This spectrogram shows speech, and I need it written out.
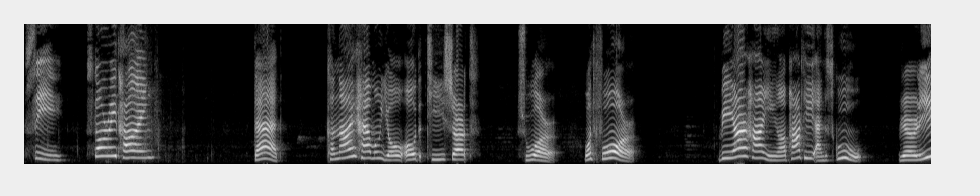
C. Story time. Dad, can I have on your old T-shirt? Sure. What for? We are having a party at school. Really?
